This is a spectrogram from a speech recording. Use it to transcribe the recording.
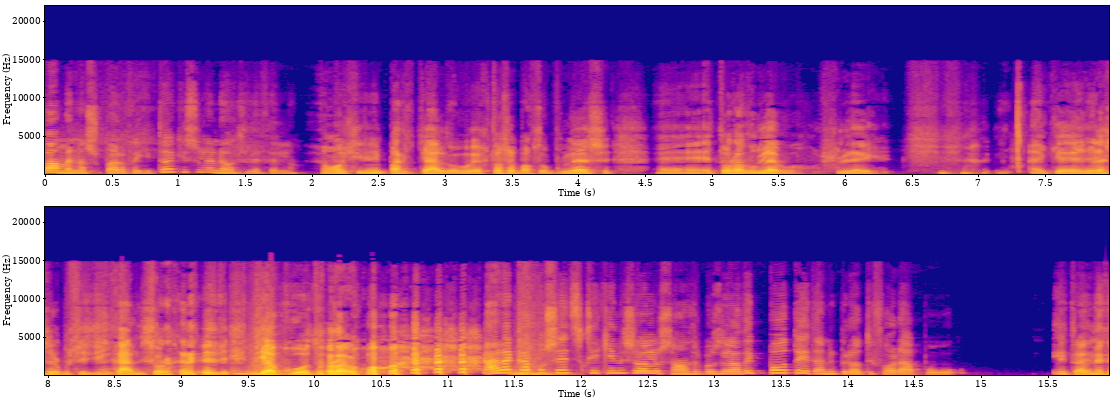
Πάμε να σου πάρω φαγητό και σου λένε Όχι, δεν θέλω. Όχι, υπάρχει κι άλλο. Εκτός από αυτό που λες, ε, τώρα δουλεύω, σου λέει. Ε, και λες: Ρε, τι κάνεις τώρα, τι ακούω τώρα εγώ. Άρα κάπως έτσι ξεκίνησε ο άλλος άνθρωπος. Δηλαδή, πότε ήταν η πρώτη φορά που. Ήταν 6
